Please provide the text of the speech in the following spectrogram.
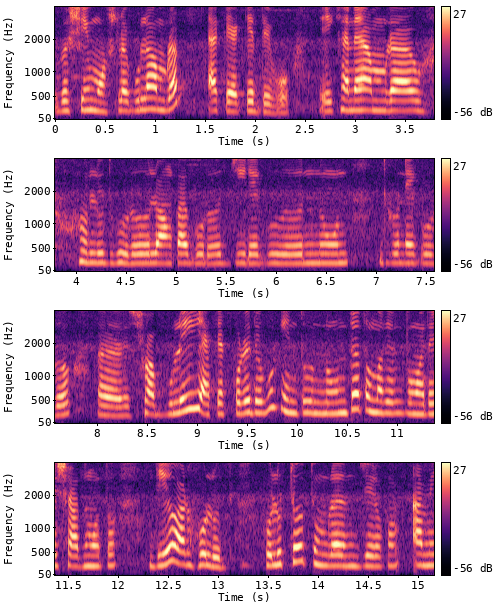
এবার সেই মশলাগুলো আমরা একে একে দেবো। এখানে আমরা হলুদ গুঁড়ো, লঙ্কা গুঁড়ো, জিরে গুঁড়ো, নুন, ধনে গুঁড়ো সবগুলোই এক এক করে দেবো। কিন্তু নুনটা তোমাদের তোমাদের স্বাদ মতো দিও আর হলুদ। হলুদটাও তোমরা যেরকম, আমি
